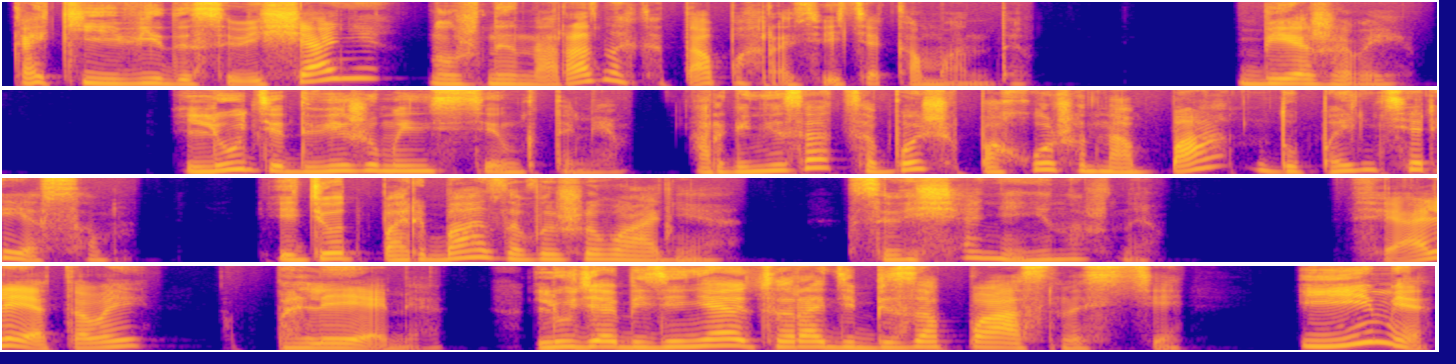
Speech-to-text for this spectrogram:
какие виды совещаний нужны на разных этапах развития команды. Бежевый. Люди движимы инстинктами. Организация больше похожа на банду по интересам. Идет борьба за выживание. Совещания не нужны. Фиолетовый. Племя. Люди объединяются ради безопасности. Ими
